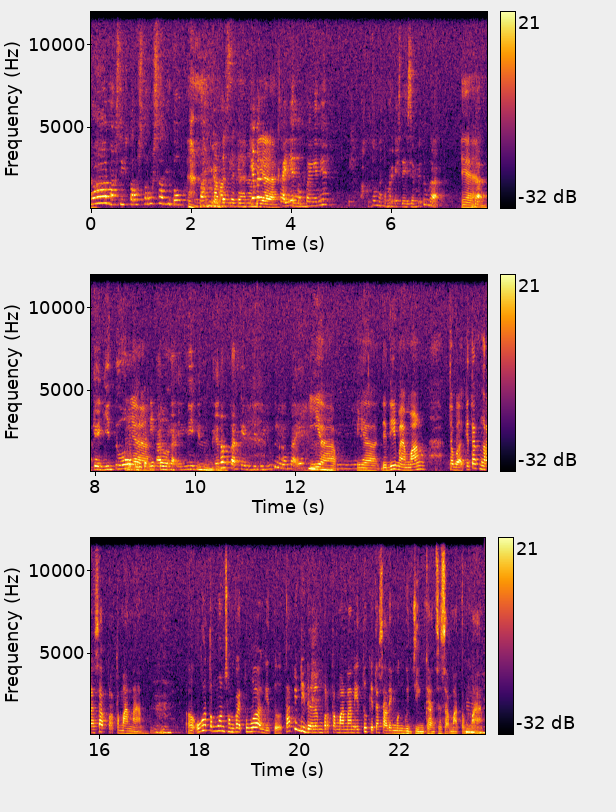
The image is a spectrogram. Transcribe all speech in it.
wah masih terus-terusan tuh sampai Sampai masih ya kan Iya. kayaknya tuh pengennya "Ih, aku tuh sama teman SD SMP tuh nggak Iya. nggak kayak gitu Iya. gitu kan Itu. nggak ini gitu ternyata bukan kayak begitu juga ya mbak ya Iya, iya. Jadi memang coba kita ngerasa pertemanan. Eh, wah teman sampai tua gitu. Tapi di dalam pertemanan itu kita saling menggunjingkan sesama teman.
